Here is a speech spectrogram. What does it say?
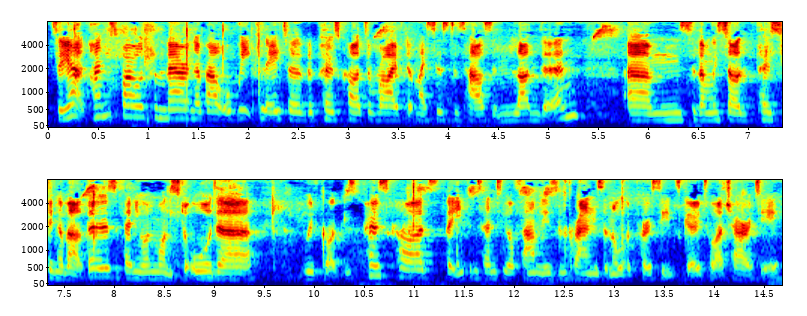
so yeah, kind of spiraled from there. And about a week later, the postcards arrived at my sister's house in London. Um, so then we started posting about those. If anyone wants to order, we've got these postcards that you can send to your families and friends, and all the proceeds go to our charity.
